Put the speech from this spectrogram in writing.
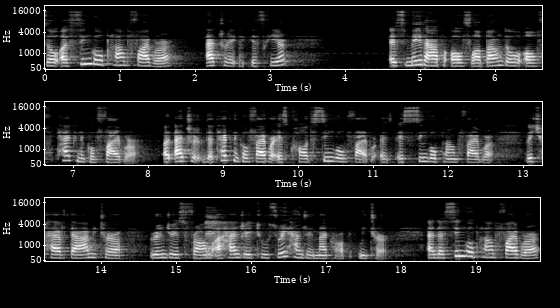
So a single plant fiber actually is here. It's made up of a bundle of technical fiber. Uh, actually, the technical fiber is called single fiber, it's, it's single plant fiber, which have diameter ranges from 100 to 300 micrometer. And the single plant fiber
